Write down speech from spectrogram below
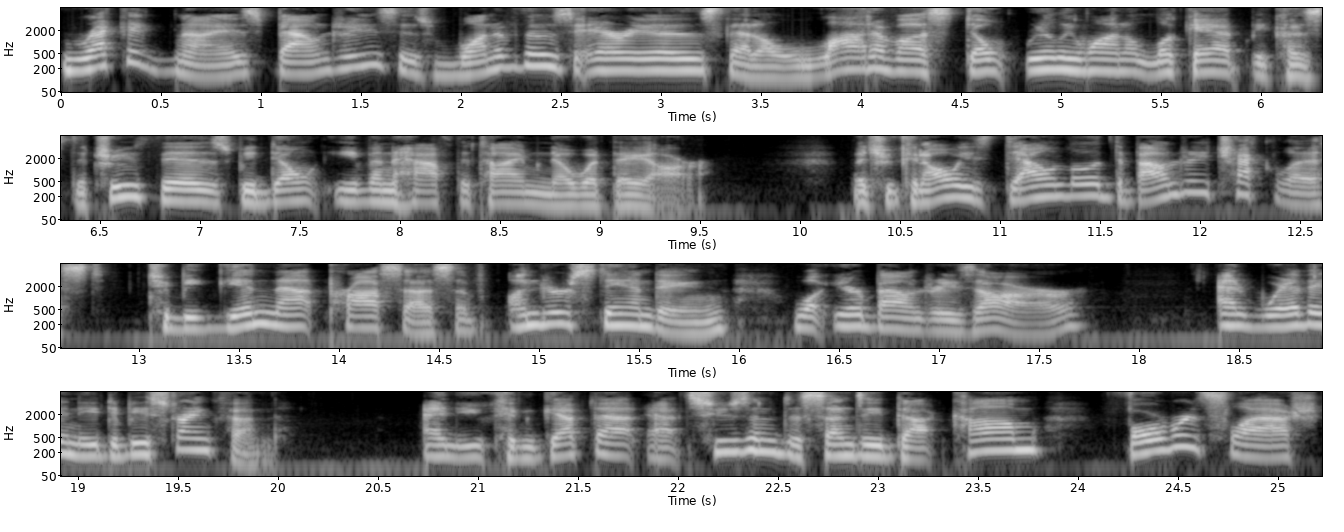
Recognize boundaries is one of those areas that a lot of us don't really want to look at because the truth is we don't even half the time know what they are. But you can always download the boundary checklist to begin that process of understanding what your boundaries are and where they need to be strengthened. And you can get that at susandascenzi.com forward slash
